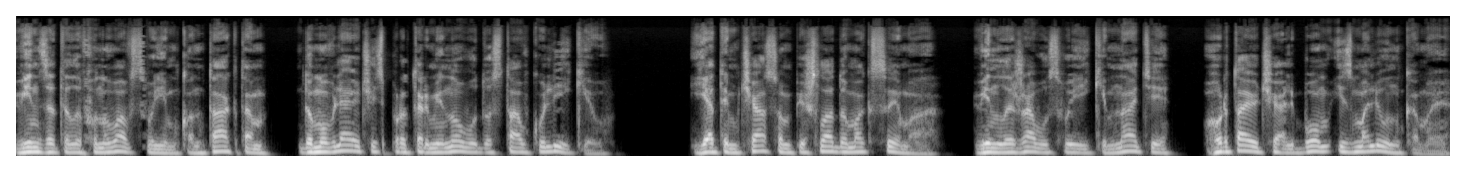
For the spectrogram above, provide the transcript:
Він зателефонував своїм контактам, домовляючись про термінову доставку ліків. Я тим часом пішла до Максима. Він лежав у своїй кімнаті, гортаючи альбом із малюнками.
